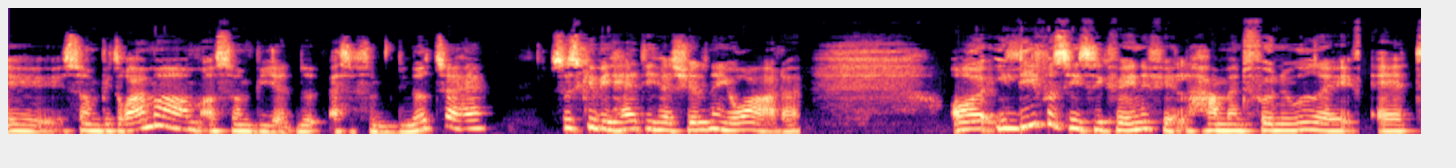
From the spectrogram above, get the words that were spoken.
øh, som vi drømmer om, og som vi, er nød, altså, som vi er nødt til at have, så skal vi have de her sjældne jordarter. Og i lige præcis i Kvanefjeld har man fundet ud af, at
